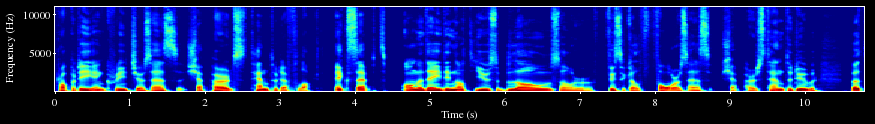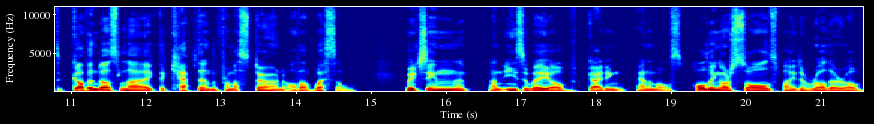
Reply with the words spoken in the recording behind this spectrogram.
property and creatures, as shepherds tend to their flock, except only they did not use blows or physical force as shepherds tend to do, but governed us like the captain from a stern of a vessel, which in an easy way of guiding animals, holding our souls by the rudder of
